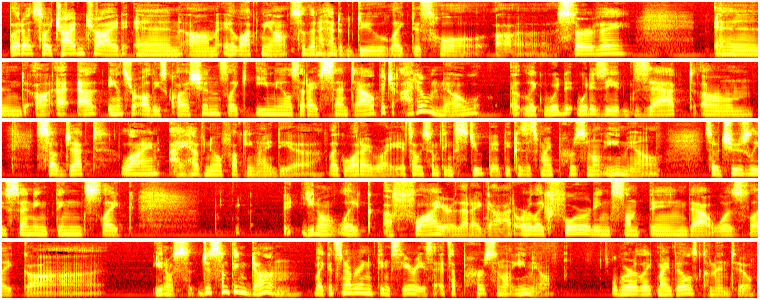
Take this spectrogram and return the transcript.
But uh, so I tried and tried, and um, it locked me out. So then I had to do like this whole uh, survey and uh, a- answer all these questions, like emails that I've sent out, which I don't know uh, like what what is the exact um, subject line? I have no fucking idea. Like what I write, it's always something stupid because it's my personal email. So it's usually sending things like you know like a flyer that I got or like forwarding something that was like uh, you know just something dumb. Like it's never anything serious. It's a personal email where like my bills come into.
